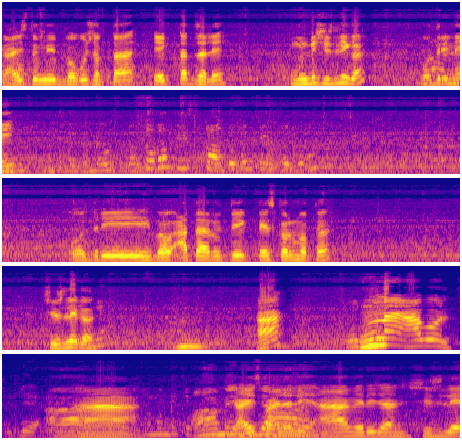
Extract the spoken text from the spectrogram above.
गाईस तुम्ही बघू शकता एक तास झाले. मुंडी शिजली का? होत्री नाही. ओदरी बघ आता ऋतिक टेस्ट करून बघतो. शिजले का? हा? नाही हा बोल. हा. गाईस फायनली हा मेरी जान शिजले.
